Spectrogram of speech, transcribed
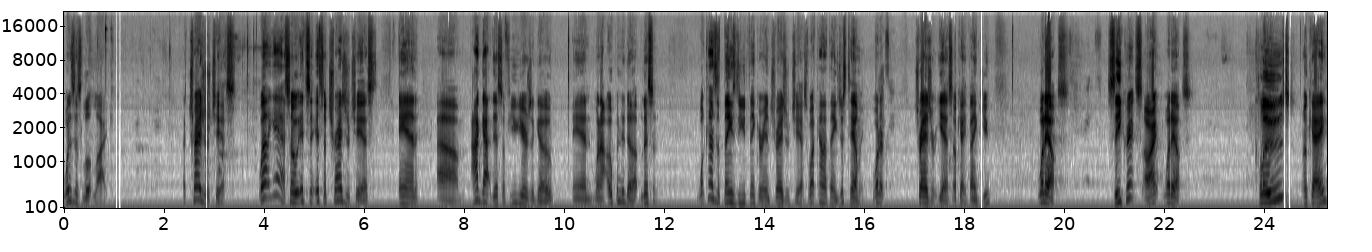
What does this look like? A treasure chest. Well, yeah. So it's a, it's a treasure chest, and um, I got this a few years ago. And when I opened it up, listen. What kinds of things do you think are in treasure chests? What kind of things? Just tell me. What are treasure? Yes. Okay. Thank you. What else? Secrets. All right. What else? Clues. Okay.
